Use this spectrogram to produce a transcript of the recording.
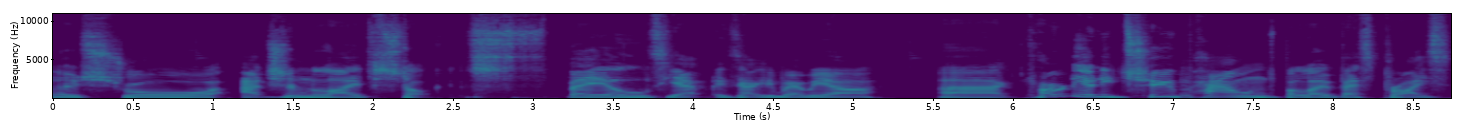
So straw, Action Livestock Bales. Yep, exactly where we are. Uh, currently only £2 below best price.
